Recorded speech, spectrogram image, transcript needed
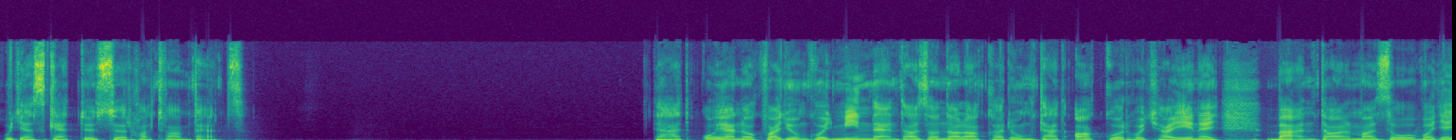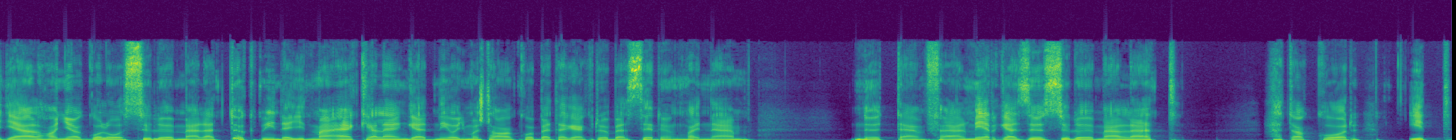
hogy ez kettőször 60 perc. Tehát olyanok vagyunk, hogy mindent azonnal akarunk. Tehát akkor, hogyha én egy bántalmazó, vagy egy elhanyagoló szülő mellett, tök mindegy, itt már el kell engedni, hogy most alkoholbetegekről beszélünk, vagy nem, nőttem fel, mérgező szülő mellett, hát akkor itt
